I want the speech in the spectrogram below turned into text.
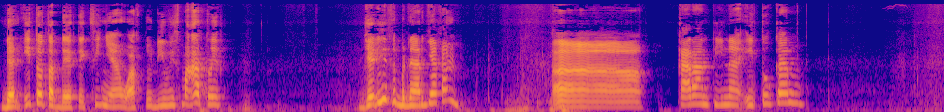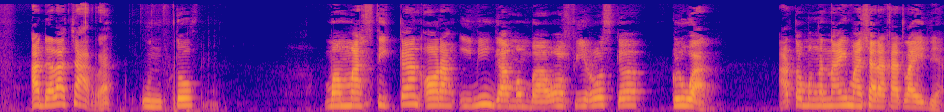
Dan itu terdeteksinya waktu di Wisma Atlet. Jadi sebenarnya kan uh, karantina itu kan adalah cara untuk memastikan orang ini nggak membawa virus ke keluar atau mengenai masyarakat lainnya.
